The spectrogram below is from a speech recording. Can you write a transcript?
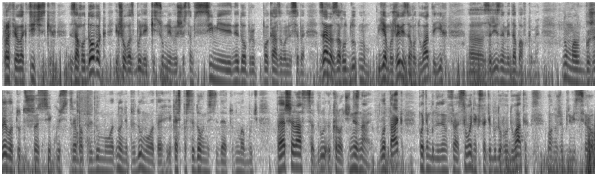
профілактичних загодовок. Якщо у вас були якісь сумніви, щось там сім'ї недобре показували себе. Зараз загоду... ну, є можливість загодувати їх е, з різними добавками. Ну, можливо, тут щось якусь треба придумувати. Ну, не придумувати, якась послідовність іде. Тут, мабуть, перший раз, це другий. Коротше, не знаю. От так. Потім буду демонструвати. Сьогодні, кстати, буду годувати. Вон уже привіз сироп.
